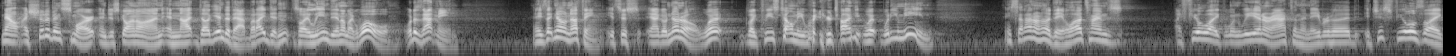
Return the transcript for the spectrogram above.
Now, I should have been smart and just gone on and not dug into that, but I didn't. So I leaned in. I'm like, whoa, what does that mean? And he's like, no, nothing. It's just, and I go, no, no, what, like, please tell me what you're talking, what, what do you mean? And he said, I don't know, Dave. A lot of times I feel like when we interact in the neighborhood, it just feels like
